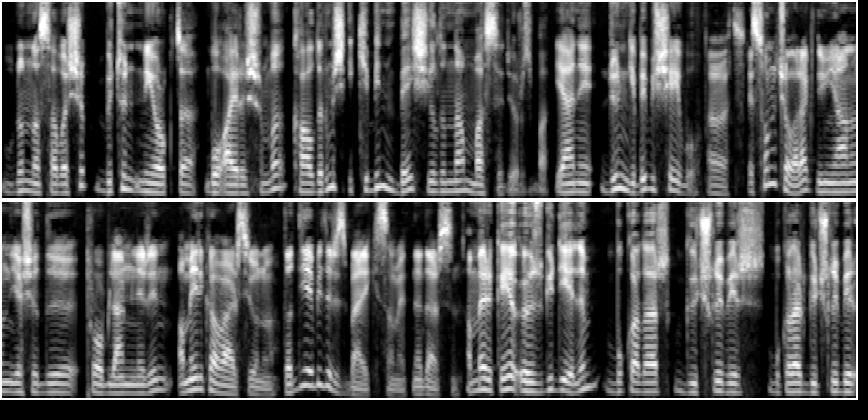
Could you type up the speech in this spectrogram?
bununla savaşıp bütün New York'ta bu ayrışımı kaldırmış 2005 yılından bahsediyoruz bak. Yani dün gibi bir şey bu. Evet. E sonuç olarak dünyanın yaşadığı problemlerin Amerika versiyonu da diyebiliriz belki Samet. Ne dersin? Amerika'ya özgü diyelim. Bu kadar güçlü bir bu kadar güçlü bir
